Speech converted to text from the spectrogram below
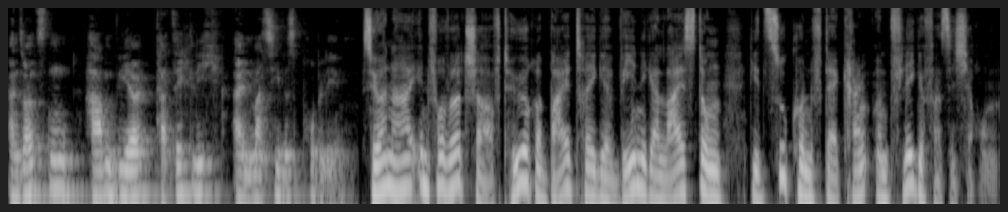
Ansonsten haben wir tatsächlich ein massives Problem. Sörnahe Infowirtschaft, höhere Beiträge, weniger Leistung, die Zukunft der Kranken- und Pflegeversicherung.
